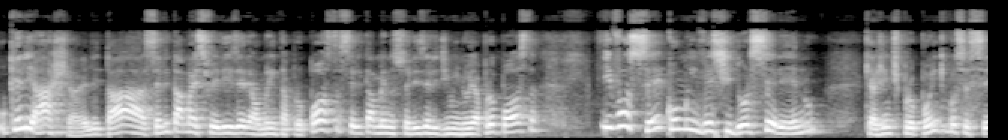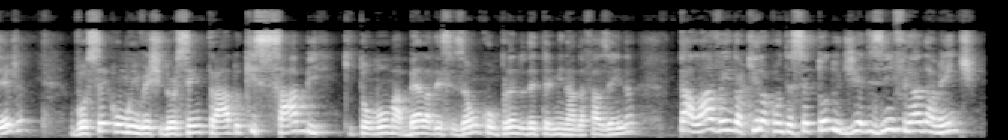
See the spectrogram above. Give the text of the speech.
o que ele acha. Ele tá, se ele está mais feliz, ele aumenta a proposta, se ele está menos feliz, ele diminui a proposta. E você, como investidor sereno, que a gente propõe que você seja, você, como investidor centrado, que sabe que tomou uma bela decisão comprando determinada fazenda, tá lá vendo aquilo acontecer todo dia desenfreadamente.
